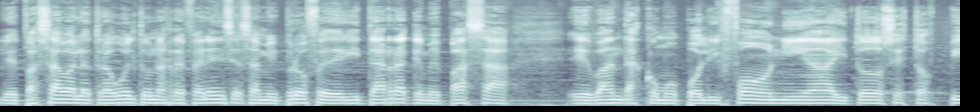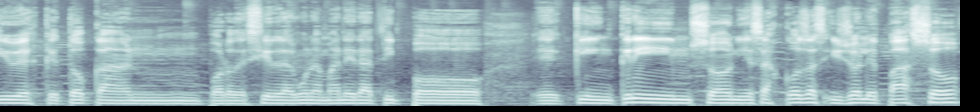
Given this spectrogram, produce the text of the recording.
Le pasaba la otra vuelta unas referencias a mi profe de guitarra que me pasa eh, bandas como Polifonia y todos estos pibes que tocan, por decir de alguna manera, tipo eh, King Crimson y esas cosas, y yo le paso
